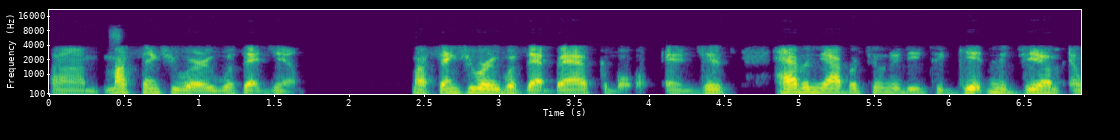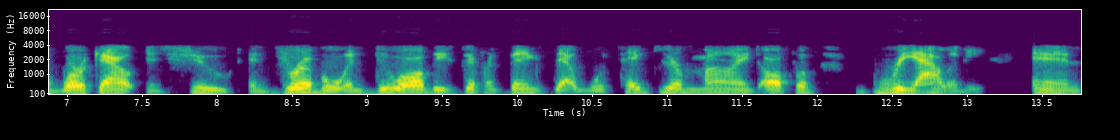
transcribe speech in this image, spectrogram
Um, my sanctuary was that gym. My sanctuary was that basketball, and just having the opportunity to get in the gym and work out and shoot and dribble and do all these different things that will take your mind off of reality and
